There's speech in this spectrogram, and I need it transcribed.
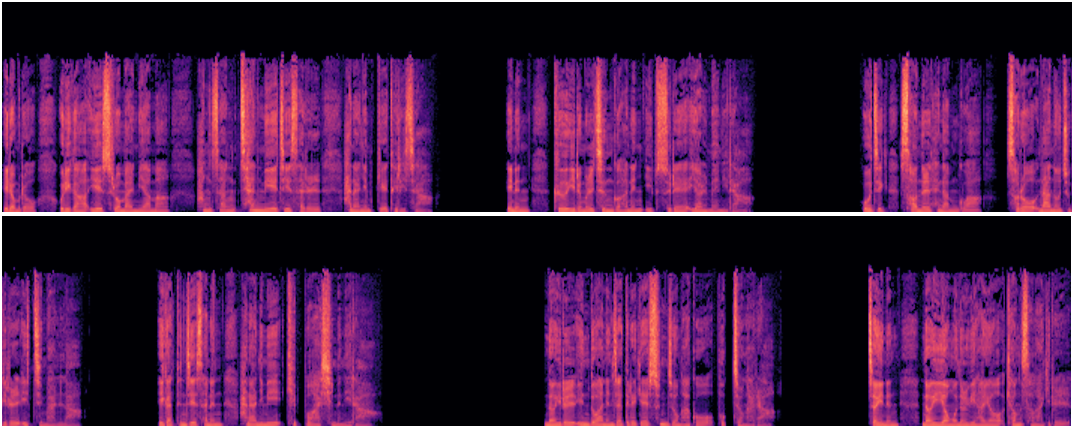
이러므로 우리가 예수로 말미암아 항상 찬미의 제사를 하나님께 드리자. 이는 그 이름을 증거하는 입술의 열매니라. 오직 선을 행함과 서로 나눠 주기를 잊지 말라. 이 같은 제사는 하나님이 기뻐하시느니라. 너희를 인도하는 자들에게 순종하고 복종하라. 저희는 너희 영혼을 위하여 경성하기를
